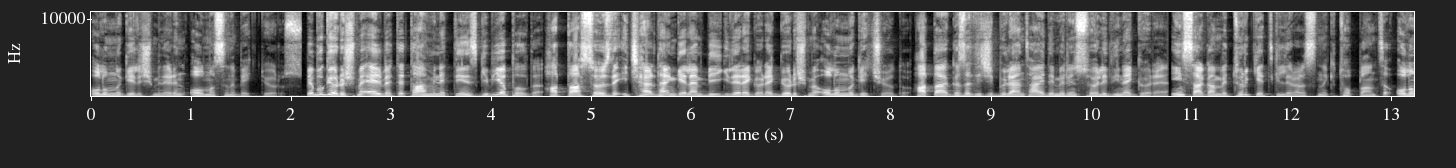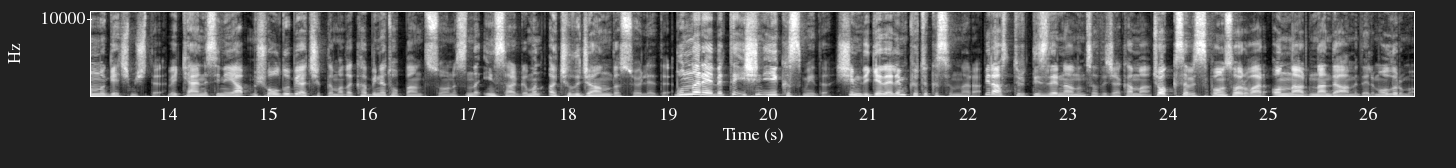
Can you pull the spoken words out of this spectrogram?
olumlu gelişmelerin olmasını bekliyoruz. Ve bu görüşme elbette tahmin ettiğiniz gibi yapıldı. Hatta sözde içeriden gelen bilgilere göre görüşme olumlu geçiyordu. Hatta gazeteci Bülent Aydemir'in söylediğine göre Instagram ve Türk yetkilileri arasındaki toplantı olumlu geçmişti ve kendisini yapmış olduğu bir açıklamada kabine toplantısı sonrasında Instagram'ın açılacağını da söyledi. Bunlar elbette işin iyi kısmıydı. Şimdi gelelim kötü kısımlara. Biraz Türk dizilerini anımsatacak ama çok kısa bir sponsor var. Onun ardından devam edelim olur mu?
